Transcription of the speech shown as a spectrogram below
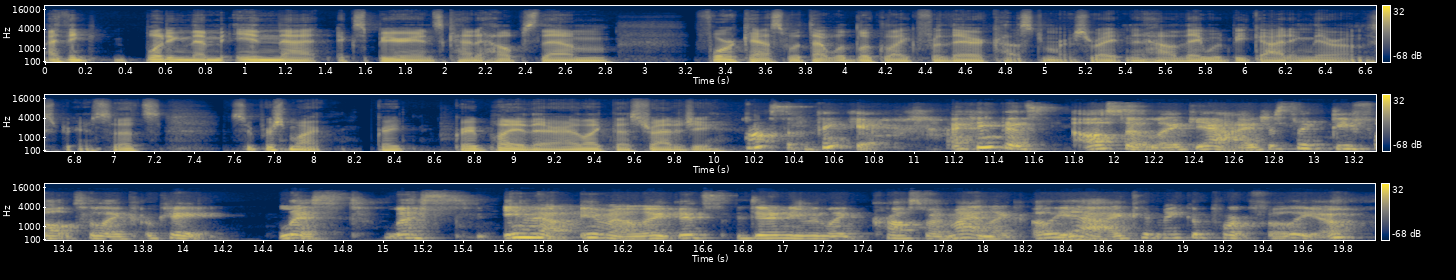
I think putting them in that experience kind of helps them forecast what that would look like for their customers, right? And how they would be guiding their own experience. So that's super smart. Great, great play there. I like that strategy. Awesome. Thank you. I think that's also like, yeah, I just like default to like, okay, list, list, email, email. Like it's it didn't even like cross my mind, like, oh yeah, I could make a portfolio.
